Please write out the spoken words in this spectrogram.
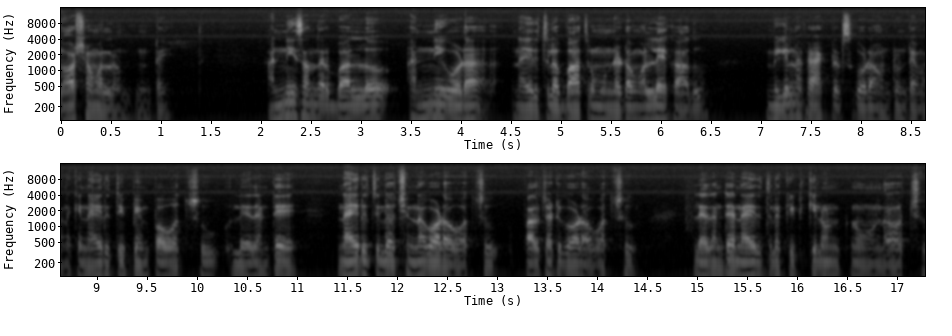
దోషం వల్ల ఉంటుంటాయి. అన్ని సందర్భాల్లో అన్నీ కూడా నైరుతిలో బాత్రూమ్ ఉండటం వల్లే కాదు మిగిలిన ఫ్యాక్టర్స్ కూడా ఉంటుంటాయి మనకి. నైరుతి పెంపవచ్చు లేదంటే నైరుతిలో చిన్న గోడ అవ్వచ్చు పల్చటి గోడ అవ్వచ్చు లేదంటే నైరుతిలో కిటికీలు ఉంటూ ఉండవచ్చు.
